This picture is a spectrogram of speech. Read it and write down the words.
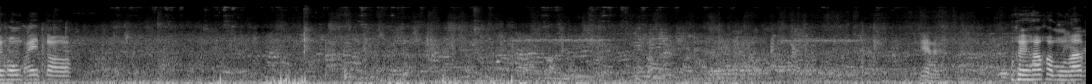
คงไปต่อเนี่ยนะโอเคครับขอบคุณครับ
